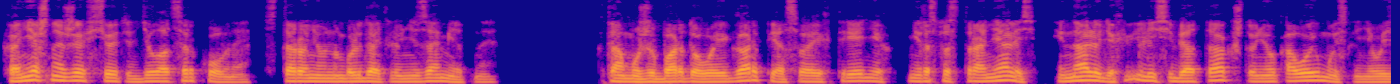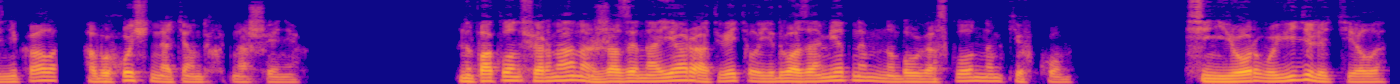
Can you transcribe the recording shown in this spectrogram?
Конечно же, все это дела церковные, стороннему наблюдателю незаметные. Тому же бордовые гарпии о своих трениях не распространялись и на людях вели себя так, что ни у кого и мысли не возникало об их очень натянутых отношениях. На поклон Фернана Жозе Наяра ответил едва заметным, но благосклонным кивком. «Сеньор, вы видели тело?»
